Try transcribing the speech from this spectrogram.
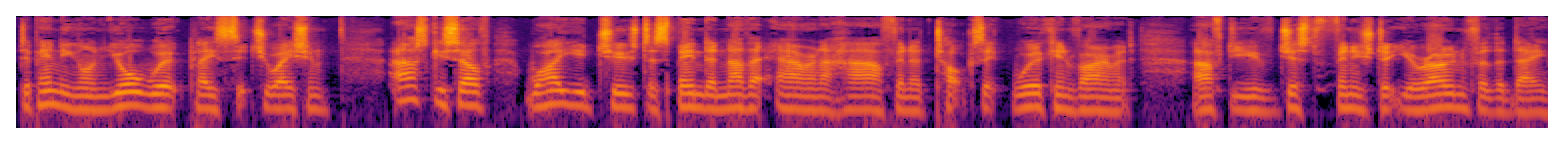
depending on your workplace situation, ask yourself why you'd choose to spend another hour and a half in a toxic work environment after you've just finished at your own for the day.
